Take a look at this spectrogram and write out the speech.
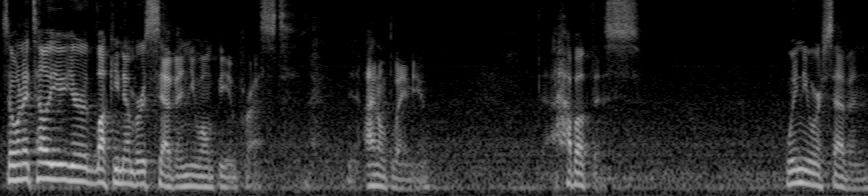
So when I tell you your lucky number is seven, you won't be impressed. I don't blame you. How about this? When you were seven,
